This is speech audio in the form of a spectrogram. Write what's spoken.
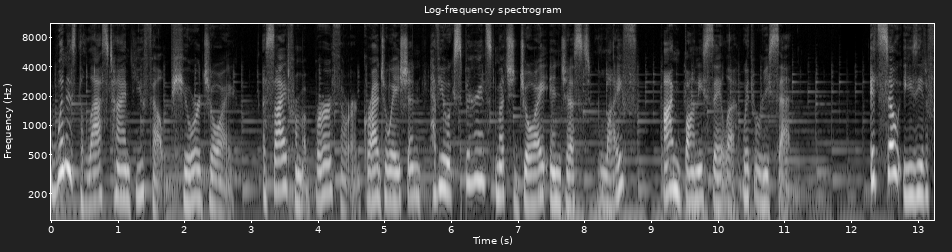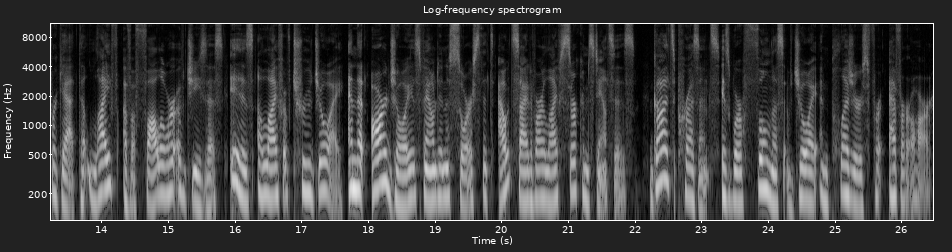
When is the last time you felt pure joy? Aside from a birth or a graduation, have you experienced much joy in just life? I'm Bonnie Sala with Reset. It's so easy to forget that life of a follower of Jesus is a life of true joy, and that our joy is found in a source that's outside of our life circumstances. God's presence is where fullness of joy and pleasures forever are,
